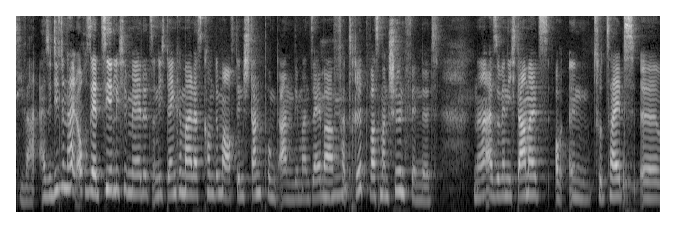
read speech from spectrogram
die war, also die sind halt auch sehr zierliche Mädels und ich denke mal, das kommt immer auf den Standpunkt an, den man selber vertritt, was man schön findet. Ne? Also wenn ich damals in, zur Zeit, äh,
